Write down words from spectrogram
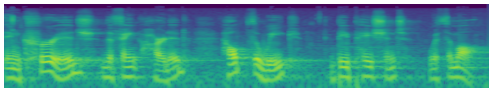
encourage the faint hearted, help the weak, be patient with them all.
